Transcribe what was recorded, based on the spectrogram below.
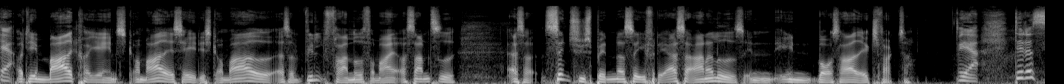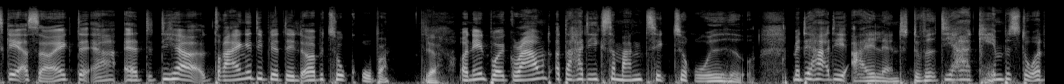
Ja. Og det er meget koreansk, og meget asiatisk, og meget altså, vildt fremmed for mig. Og samtidig altså, sindssygt spændende at se, for det er så anderledes end, end vores eget X-faktor. Ja, det der sker så, ikke, det er, at de her drenge, de bliver delt op i to grupper. Ja. Og den ene bor i ground, og der har de ikke så mange ting til rådighed. Men det har de i Island. Du ved, de har et kæmpestort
